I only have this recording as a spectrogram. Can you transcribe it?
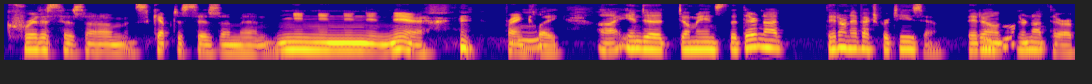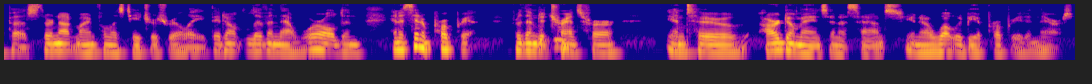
criticism and skepticism and nah, nah, nah, frankly, mm-hmm. uh, into domains that they're not, they don't have expertise in. They don't, mm-hmm. they're not therapists. They're not mindfulness teachers, really. They don't live in that world. And, and it's inappropriate for them to mm-hmm. transfer into our domains in a sense, you know, what would be appropriate in theirs.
